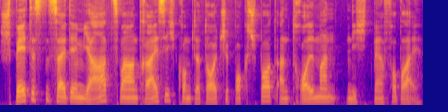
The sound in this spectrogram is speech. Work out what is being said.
Spätestens seit dem Jahr 32 kommt der deutsche Boxsport an Trollmann nicht mehr vorbei.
